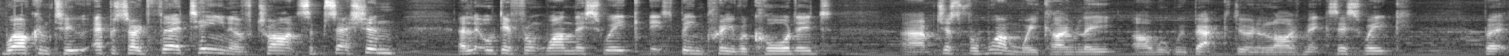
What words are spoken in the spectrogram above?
welcome to episode 13 of Trance Obsession. A little different one this week. It's been pre recorded uh, just for one week only. I will be back doing a live mix this week, but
